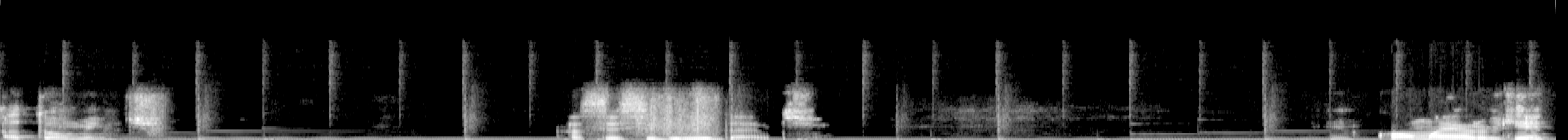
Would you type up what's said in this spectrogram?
Atualmente. Acessibilidade. Qual o maior o quê?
